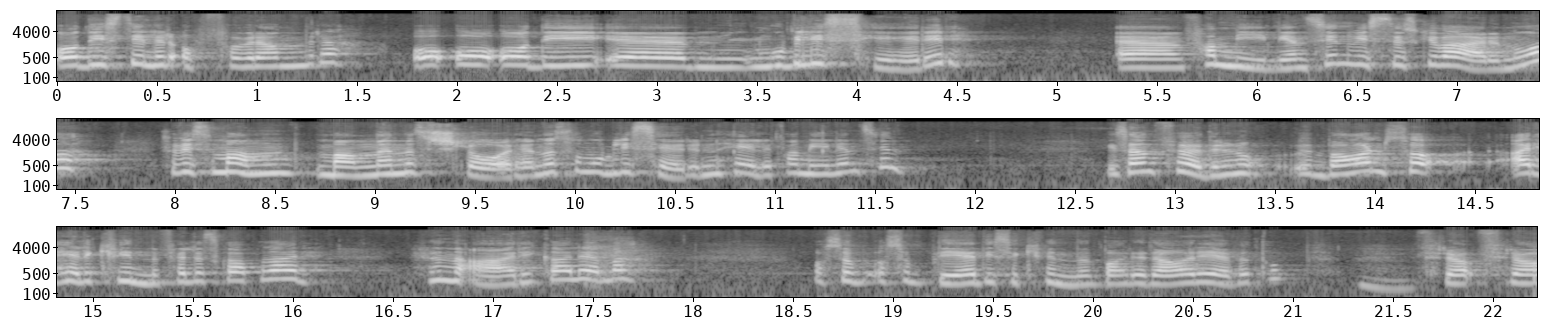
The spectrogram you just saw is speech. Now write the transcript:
Og de stiller opp for hverandre. Og, og, og de eh, mobiliserer eh, familien sin hvis det skulle være noe. Så hvis mannen, mannen hennes slår henne, så mobiliserer hun hele familien sin. Hvis han føder hun barn, så er hele kvinnefellesskapet der. Hun er ikke alene. Og så, og så ble disse kvinnene bare da revet opp fra, fra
